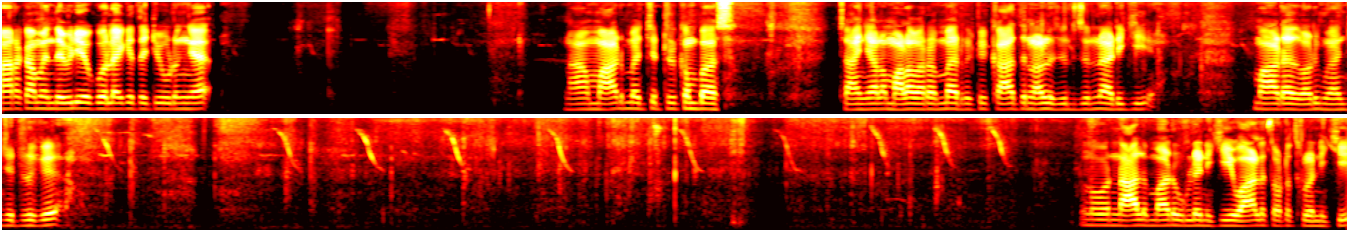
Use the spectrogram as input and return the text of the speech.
மறக்காமல் இந்த வீடியோக்கு லைக்கை தட்டி விடுங்க. நான் மாடு மேய்ச்சிட்ருக்கேன் பாஸ். சாயங்காலம் மழை வர மாதிரி இருக்குது காற்று நாள் ஜில் சில்லுன்னு அடிக்கி. மாடு அது வாடி மேய்ஞ்சிட்ருக்கு இன்னும் ஒரு நாலு மாடு உள்ளே நிற்கி வாழை தோட்டத்துக்குள்ளே நிற்கி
